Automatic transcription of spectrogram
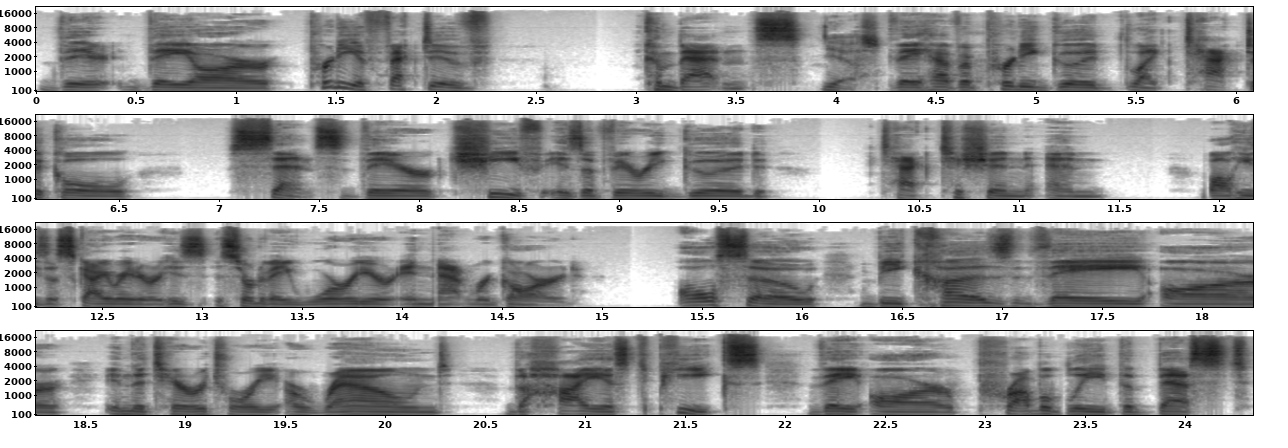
they they are pretty effective combatants. Yes. They have a pretty good like tactical sense. Their chief is a very good tactician and while he's a Sky Raider, is sort of a warrior in that regard also because they are in the territory around the highest peaks, they are probably the best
